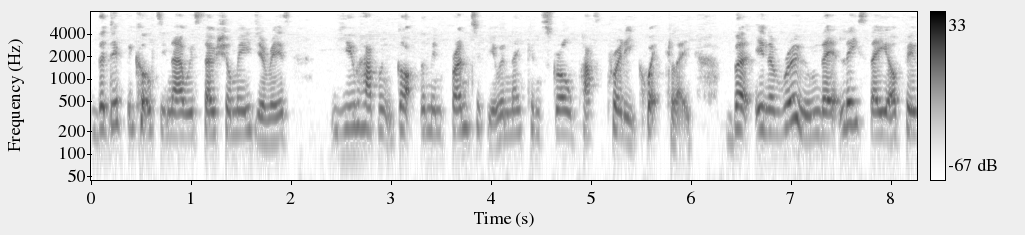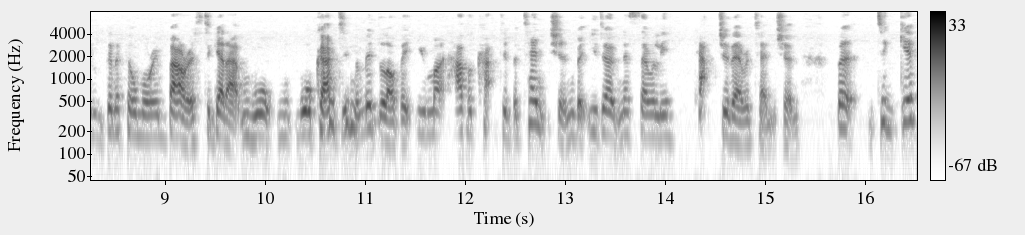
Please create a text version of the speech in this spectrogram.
The difficulty now with social media is you haven't got them in front of you and they can scroll past pretty quickly. But in a room, they at least they are going to feel more embarrassed to get out and walk, walk out in the middle of it. You might have a captive attention, but you don't necessarily capture their attention. But to give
